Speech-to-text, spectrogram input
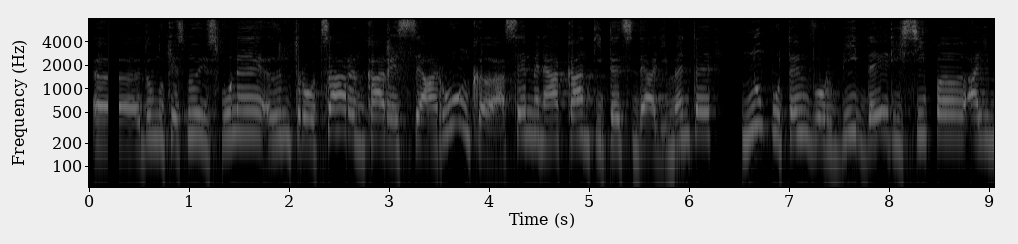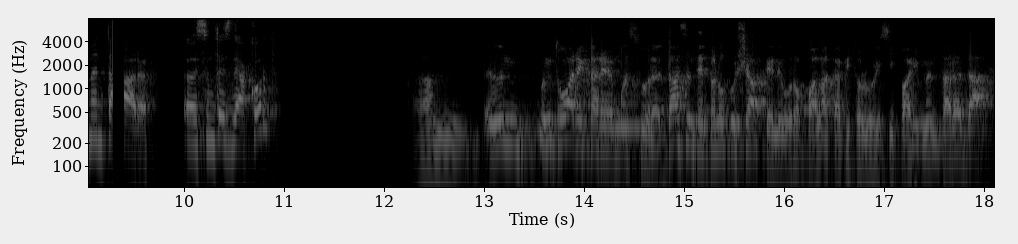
Uh, domnul Chesnui spune, într-o țară în care se aruncă asemenea cantități de alimente, nu putem vorbi de risipă alimentară. Uh, sunteți de acord? Um, în, într-o oarecare măsură. Da, suntem pe locul 7 în Europa la capitolul risipă alimentară, dar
